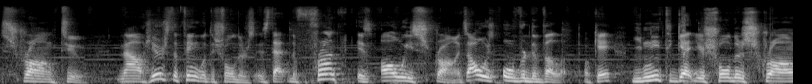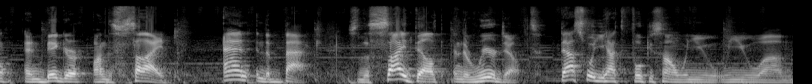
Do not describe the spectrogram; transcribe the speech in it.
strong too. Now, here's the thing with the shoulders is that the front is always strong. It's always overdeveloped, okay? You need to get your shoulders strong and bigger on the side and in the back. So the side delt and the rear delt. That's what you have to focus on when you, when you um,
